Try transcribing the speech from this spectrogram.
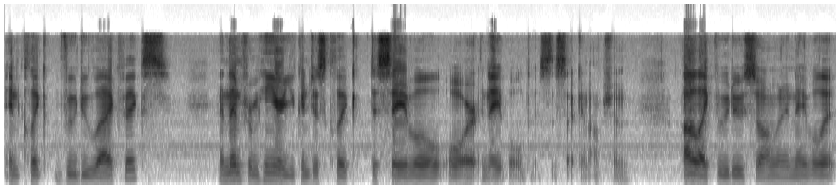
and click Voodoo lag fix. And then from here, you can just click disable or enabled is the second option. I like Voodoo, so I'm going to enable it.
